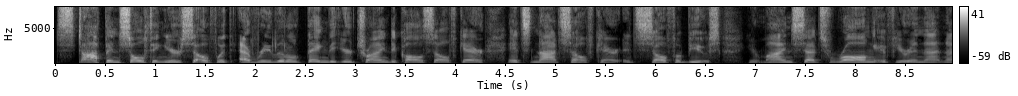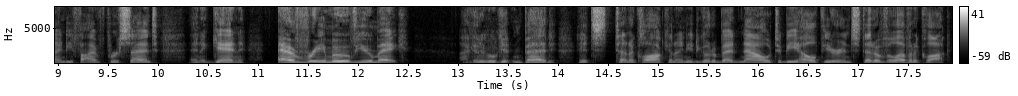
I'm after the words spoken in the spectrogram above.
stop insulting yourself with every little thing that you're trying to call self care. It's not self care, it's self abuse. Your mindset's wrong if you're in that 95%. And again, every move you make, I got to go get in bed. It's 10 o'clock and I need to go to bed now to be healthier instead of 11 o'clock.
